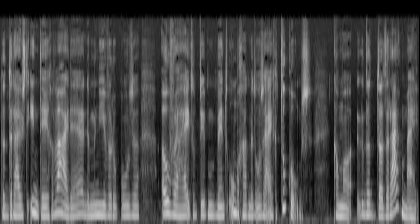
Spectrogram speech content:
dat druist in tegen waarde. Hè? De manier waarop onze overheid op dit moment omgaat met onze eigen toekomst kan me, dat, dat raakt mij.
